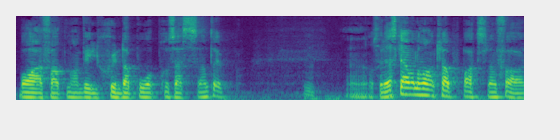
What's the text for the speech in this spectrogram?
Bara för att man vill skynda på processen typ. Mm. Uh, så det ska jag väl ha en klapp på axeln för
